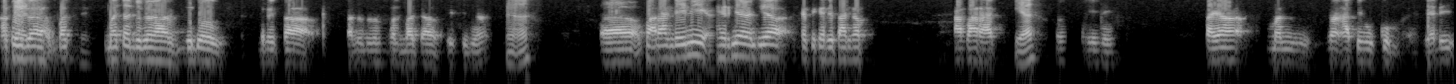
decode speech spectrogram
Aku Dan- juga ba- baca juga judul berita tadi belum sempat baca isinya. Heeh. Eh, Pak Rangga ini akhirnya dia ketika ditangkap aparat ya. ini saya menaati hukum. Jadi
